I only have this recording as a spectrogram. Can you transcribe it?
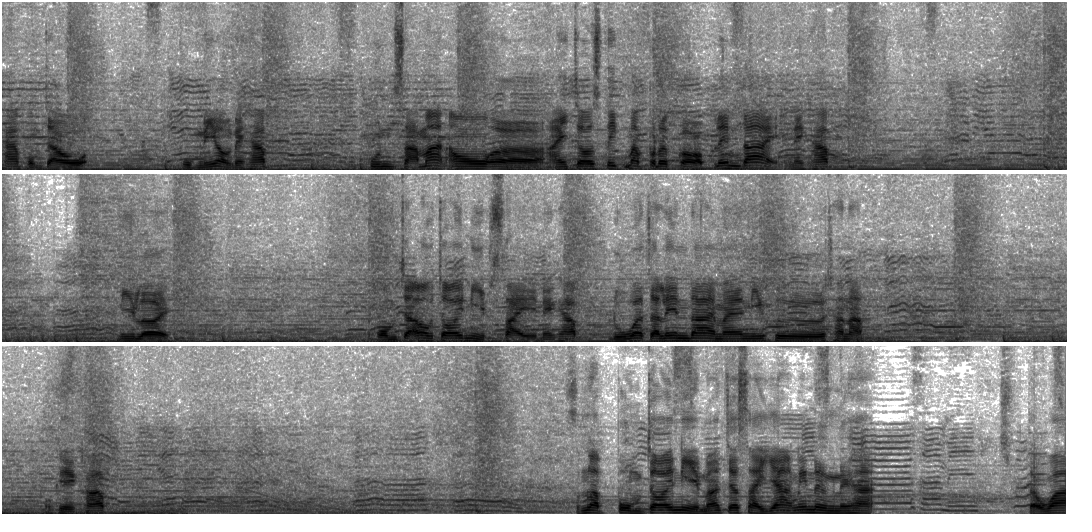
ถ้าผมจะเอาปุ่มนี้ออกนะครับ คุณสามารถเอาเอ่อไอจอสติ๊กมาประกอบเล่นได้นะครับ นี่เลย ผมจะเอาจอยหนีบใส่นะครับดูว่าจะเล่นได้ไหมอันนี้คือถนัด โอเคครับ สำหรับปุ่มจอยหนีบนะจะใส่ยากนิดนึงนะฮะแต่ว่า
